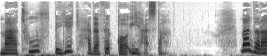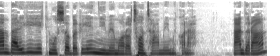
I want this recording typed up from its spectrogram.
معطوف به یک هدف قایی هستند من دارم برای یک مسابقه نیمه ماراتون تمرین می‌کنم من دارم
